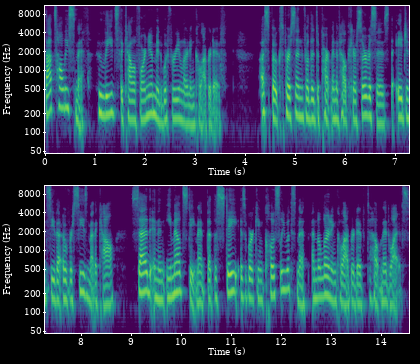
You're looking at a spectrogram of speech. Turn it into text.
That's Holly Smith, who leads the California Midwifery Learning Collaborative. A spokesperson for the Department of Healthcare Services, the agency that oversees Medi-Cal, said in an emailed statement that the state is working closely with Smith and the Learning Collaborative to help midwives.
